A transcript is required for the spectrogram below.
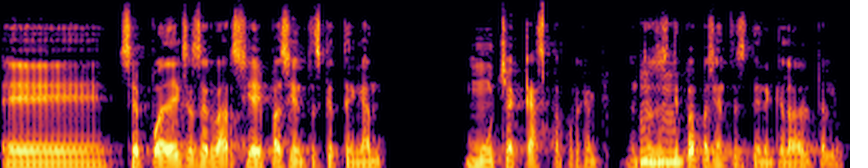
eh, se puede exacerbar si hay pacientes que tengan mucha caspa, por ejemplo. Entonces, ese Ujú. tipo de pacientes se tienen que lavar el pelo.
